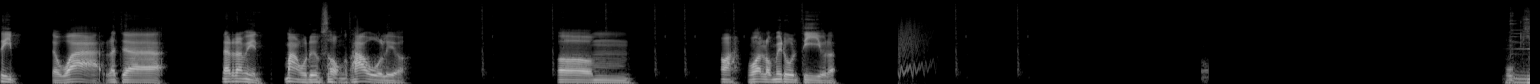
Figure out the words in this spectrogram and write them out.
สิบแต่ว่าเราจะได้ดาเมจมากกว่าเดิมสองเท่าเลยเหรอเอ่ออะเพราะว่าเราไม่โดนตีอยู่แล้วโอเค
